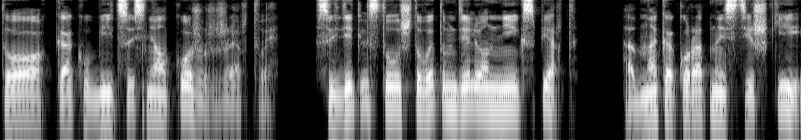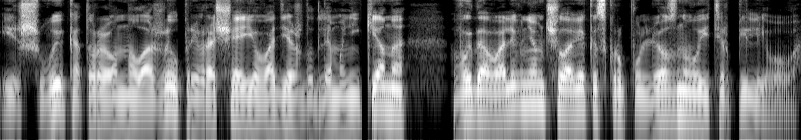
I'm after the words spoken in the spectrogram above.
То, как убийца снял кожу с жертвы, свидетельствовало, что в этом деле он не эксперт. Однако аккуратные стежки и швы, которые он наложил, превращая ее в одежду для манекена, выдавали в нем человека скрупулезного и терпеливого.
